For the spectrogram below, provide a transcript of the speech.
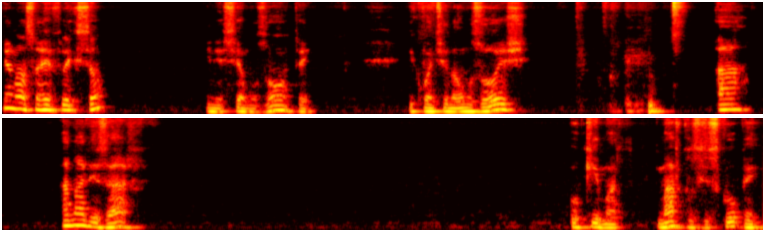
E a nossa reflexão, iniciamos ontem e continuamos hoje, a analisar o que Marcos, desculpem,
